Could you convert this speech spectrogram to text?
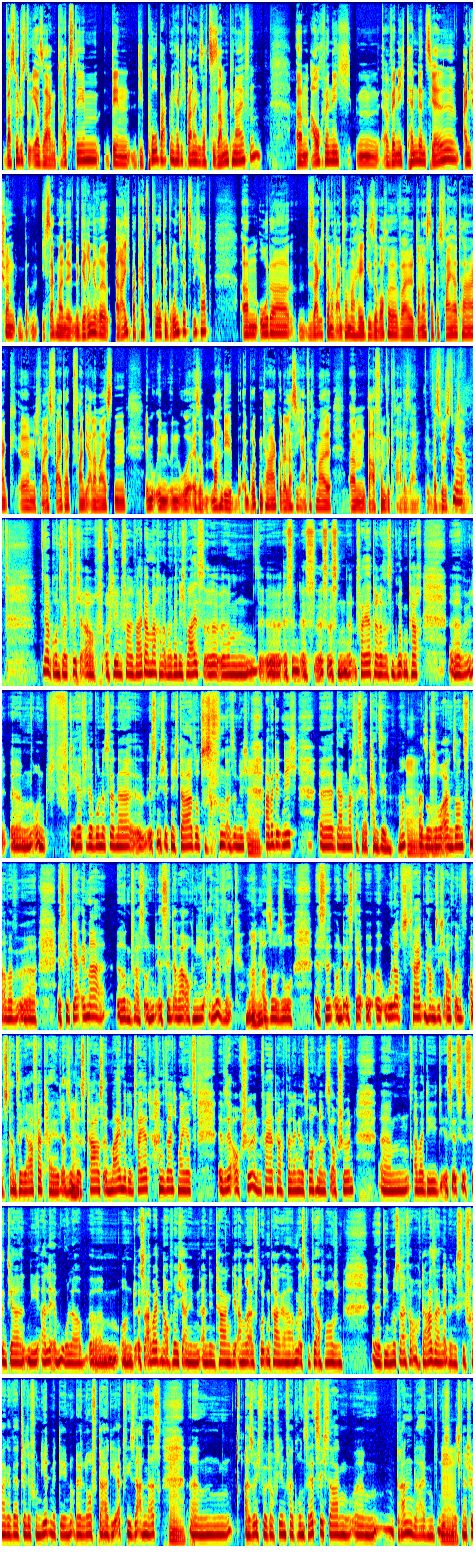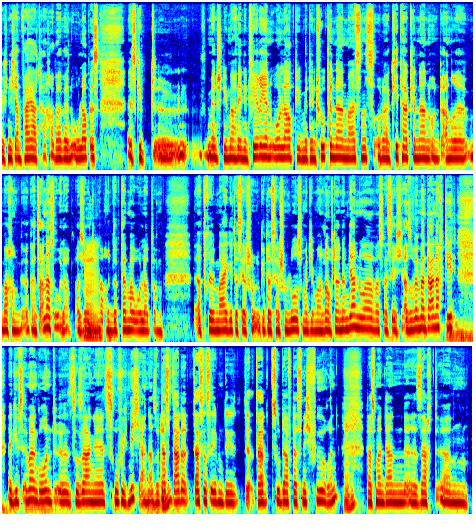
was würdest du eher sagen? Trotzdem den, die Po-Backen, hätte ich beinahe gesagt, zusammenkneifen? Ähm, auch wenn ich, mh, hm, wenn ich tendenziell eigentlich schon, ich sag mal, eine, eine geringere Erreichbarkeitsquote grundsätzlich habe, ähm, oder sage ich dann auch einfach mal, hey, diese Woche, weil Donnerstag ist Feiertag, ähm, ich weiß, Freitag fahren die allermeisten im, in, in, also machen die Brückentag oder lasse ich einfach mal ähm, da fünf gerade sein. Was würdest du ja. sagen? Ja, grundsätzlich auch auf jeden Fall weitermachen. Aber wenn ich weiß, äh, ähm, äh, es, sind, es, es ist ein Feiertag, es ist ein Brückentag äh, ähm, und die Hälfte der Bundesländer äh, ist nicht, nicht da sozusagen, also nicht, mhm. arbeitet nicht, äh, dann macht es ja keinen Sinn. Ne? Mhm. Also so mhm. ansonsten, aber äh, es gibt ja immer irgendwas und es sind aber auch nie alle weg. Ne? Mhm. Also so es sind und es der äh, Urlaubszeiten haben sich auch aufs ganze Jahr verteilt. Also mhm. das Chaos im Mai mit den Feiertagen, sage ich mal jetzt, äh, ist ja auch schön. Feiertag verlängertes Wochenende ist ja auch schön, ähm, aber die, die es, es, es sind ja nie alle im Urlaub ähm, und es arbeiten auch welche an den an den Tagen, die andere als Brückentage haben. Es gibt ja auch Branchen, äh, die müssen einfach auch da sein. Allerdings die Frage, wer telefoniert mit denen oder läuft da die Akquise anders? Mhm. Ähm, ähm, also ich würde auf jeden Fall grundsätzlich sagen, ähm, dranbleiben. Nicht, mhm. nicht, natürlich nicht am Feiertag, aber wenn Urlaub ist, es gibt äh, Menschen, die machen in den Ferien Urlaub, die mit den Schulkindern meistens oder Kita-Kindern und andere machen ganz anders Urlaub. Also mhm. die machen im September Urlaub, im April, Mai geht das ja schon, geht das ja schon los. Manche machen auch dann im Januar, was weiß ich. Also wenn man danach geht, äh, gibt es immer einen Grund äh, zu sagen, jetzt rufe ich nicht an. Also das, mhm. da, das ist eben die, dazu darf das nicht führen, mhm. dass man dann äh, sagt, ähm,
